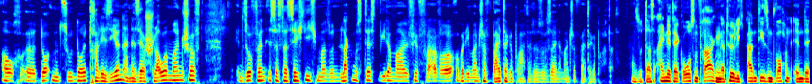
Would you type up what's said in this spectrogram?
auch äh, Dortmund zu neutralisieren. Eine sehr schlaue Mannschaft. Insofern ist das tatsächlich mal so ein Lackmustest wieder mal für Favre, ob er die Mannschaft weitergebracht hat, also seine Mannschaft weitergebracht hat. Also das eine der großen Fragen natürlich an diesem Wochenende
